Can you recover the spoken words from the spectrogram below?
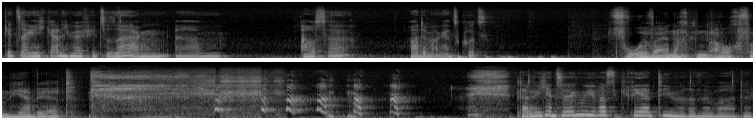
gibt es eigentlich gar nicht mehr viel zu sagen. Außer, warte mal ganz kurz. Frohe Weihnachten auch von Herbert. da habe ich jetzt irgendwie was Kreativeres erwartet.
